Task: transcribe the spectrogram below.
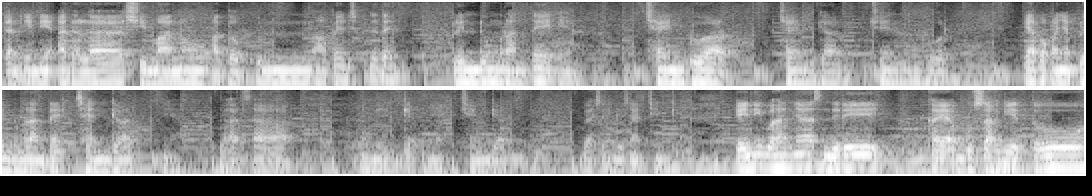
Dan ini adalah Shimano ataupun apa ya disebutnya teh? Pelindung rantai ya. Chain guard chain guard chain guard. Ya pokoknya pelindung rantai chain guard ya. Bahasa Amerikanya chain guard. Bahasa Inggrisnya chain guard. Kayak ini bahannya sendiri kayak busah gitu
